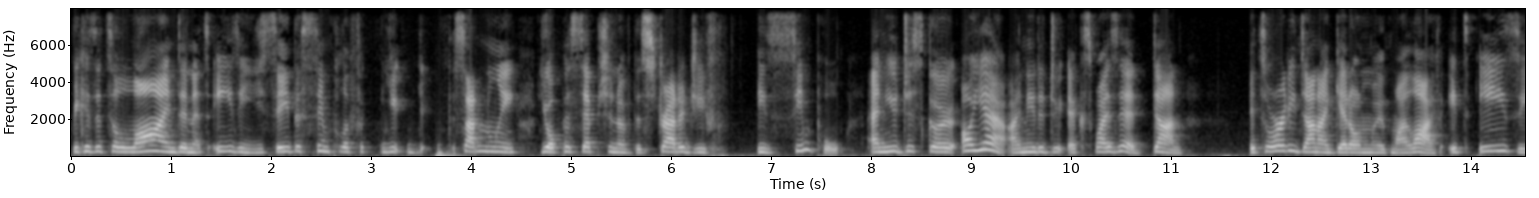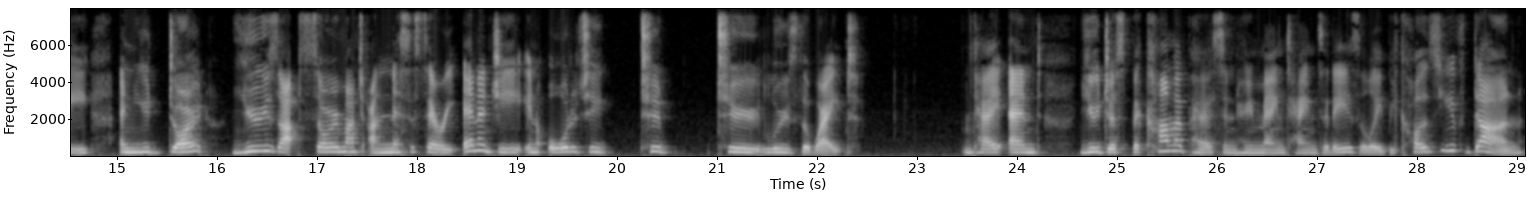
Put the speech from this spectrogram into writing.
because it's aligned and it's easy. You see the simplify. You, suddenly, your perception of the strategy f- is simple, and you just go, "Oh yeah, I need to do X, Y, Z. Done. It's already done. I get on with my life. It's easy, and you don't use up so much unnecessary energy in order to to to lose the weight. Okay, and you just become a person who maintains it easily because you've done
